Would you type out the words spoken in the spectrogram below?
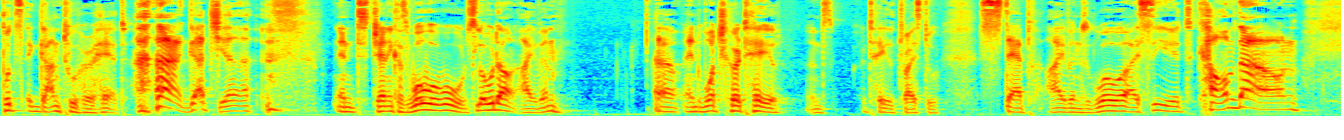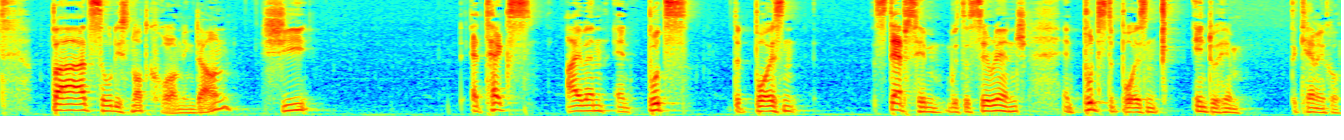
puts a gun to her head. Haha, gotcha. And Jenny goes, whoa, whoa, whoa, slow down, Ivan. Uh, and watch her tail. And her tail tries to stab Ivan. Whoa, I see it. Calm down. But Sodi's not calming down. She attacks Ivan and puts the poison, stabs him with the syringe, and puts the poison into him, the chemical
